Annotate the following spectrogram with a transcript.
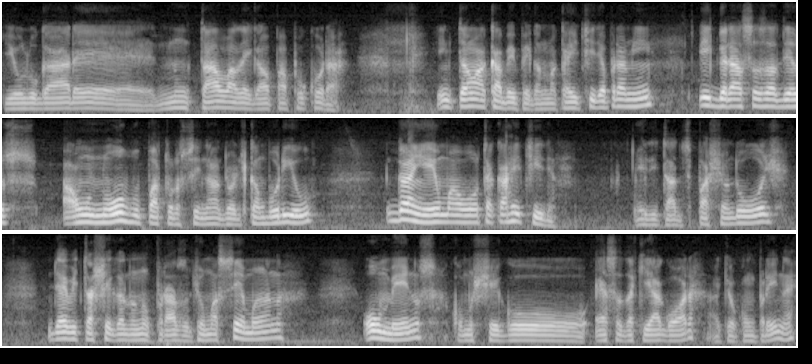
E o lugar é não tava legal para procurar. Então acabei pegando uma carretilha para mim e graças a Deus a um novo patrocinador de Camboriú, ganhei uma outra carretilha. Ele está despachando hoje, deve estar tá chegando no prazo de uma semana ou menos, como chegou essa daqui agora, a que eu comprei, né?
